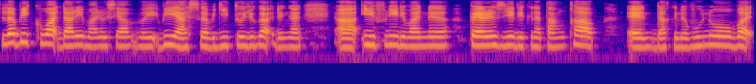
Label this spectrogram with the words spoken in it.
lebih kuat dari manusia biasa. Begitu juga dengan uh, Eve ni di mana parents dia dia kena tangkap and dah kena bunuh but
